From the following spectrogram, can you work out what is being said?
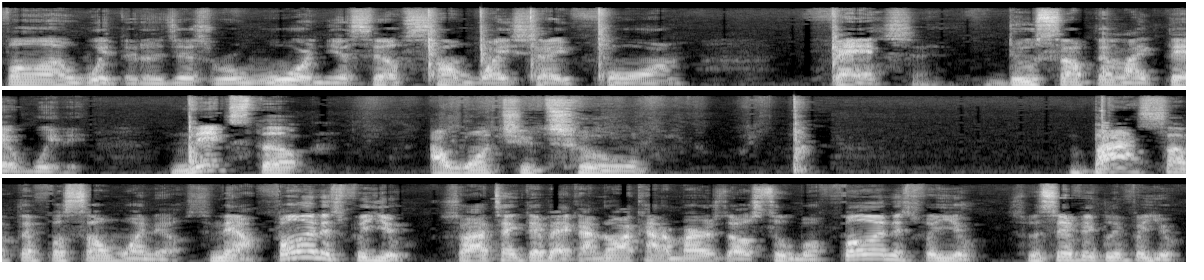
fun with it or just rewarding yourself some way, shape, form, fashion. Do something like that with it. Next up, I want you to buy something for someone else. Now, fun is for you. So I take that back. I know I kind of merged those two, but fun is for you, specifically for you.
